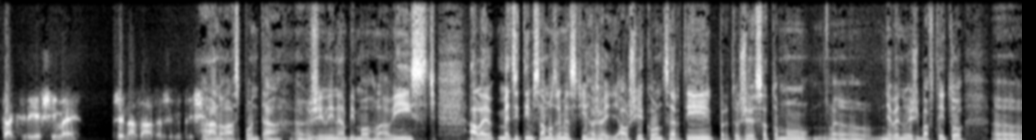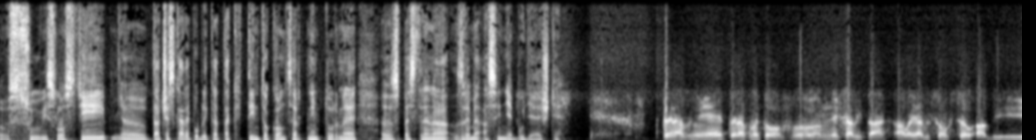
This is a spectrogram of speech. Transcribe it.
tak riešime že na záver, že by prišiel. Áno, aspoň tá e, Žilina by mohla výjsť, ale medzi tým samozrejme stíhaš aj ďalšie koncerty, pretože sa tomu e, nevenuješ iba v tejto e, súvislosti. Tá Česká republika tak týmto koncertným turné spestrená zrejme asi nebude ešte. Teraz nie, teraz sme to nechali tak, ale ja by som chcel, aby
